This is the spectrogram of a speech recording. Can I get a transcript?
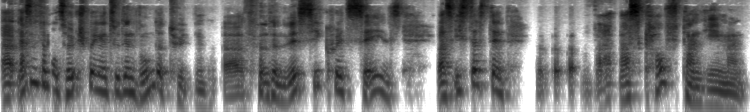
Äh, lass uns mal zurückspringen zu den Wundertüten, äh, den Secret Sales. Was ist das denn? Was kauft dann jemand?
